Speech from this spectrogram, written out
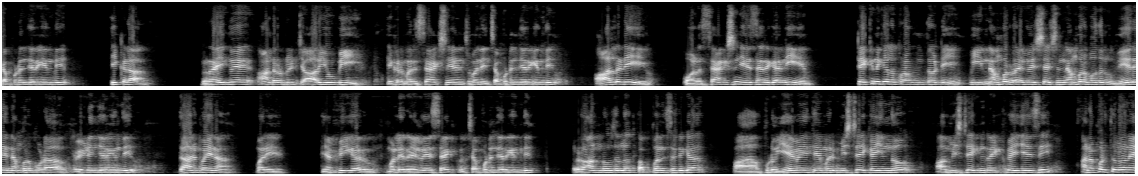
చెప్పడం జరిగింది. ఇక్కడ రైల్వే అండర్ బ్రిడ్జ్ ఆర్యూబి ఇక్కడ మరి శాంక్షన్ చేయించమని చెప్పడం జరిగింది. ఆల్రెడీ వాళ్ళు శాంక్షన్ చేశారు కానీ టెక్నికల్ ప్రాబ్లం తోటి ఈ నెంబర్ రైల్వే స్టేషన్ నెంబర్ బదులు వేరే నెంబర్ కూడా వేయడం జరిగింది. దానిపైన మరి ఎంపీ గారు మళ్ళీ రైల్వే శాఖకు చెప్పడం జరిగింది. రాను రోజుల్లో తప్పనిసరిగా అప్పుడు ఏమైతే మరి మిస్టేక్ అయిందో ఆ మిస్టేక్ని రెక్టిఫై చేసి అనపర్తిలోనే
